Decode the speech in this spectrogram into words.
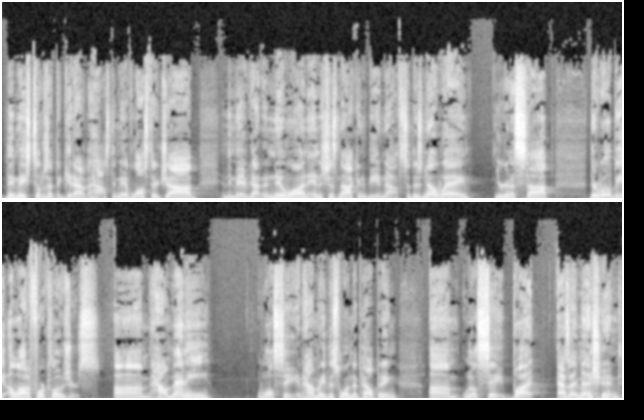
They may still just have to get out of the house. They may have lost their job and they may have gotten a new one, and it's just not going to be enough. So there's no way you're going to stop. There will be a lot of foreclosures um, how many, we'll see. And how many this will end up helping, um, we'll see. But as I mentioned,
